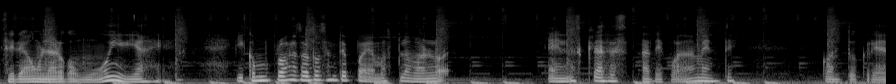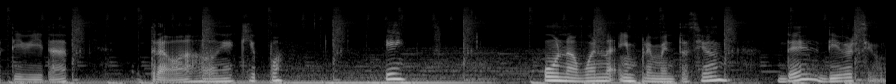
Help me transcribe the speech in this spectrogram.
Sería un largo muy viaje y como profesor docente podemos planearlo en las clases adecuadamente con tu creatividad, trabajo en equipo y una buena implementación de diversión.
